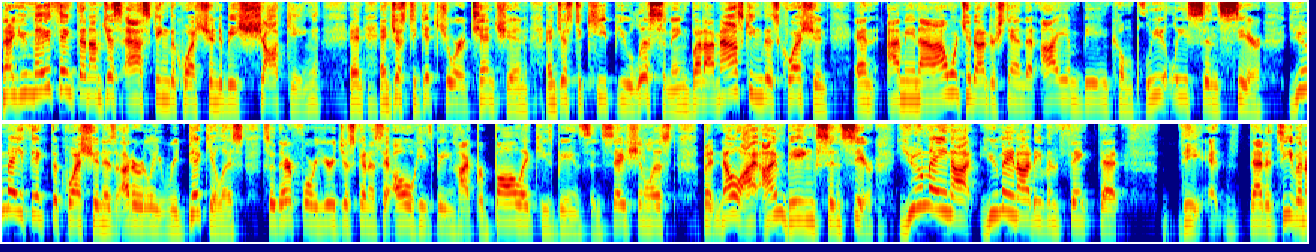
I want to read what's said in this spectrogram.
Now you may think that I'm just asking the question to be shocking and, and just to get your attention and just to keep you listening, but I'm asking this question and I mean, I want you to understand that I am being completely sincere. You may think the question is utterly ridiculous, so therefore you're just going to say, oh, he's being hyperbolic, he's being sensationalist, but no, I, I'm being sincere. You may not, you may not even think that the that it's even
